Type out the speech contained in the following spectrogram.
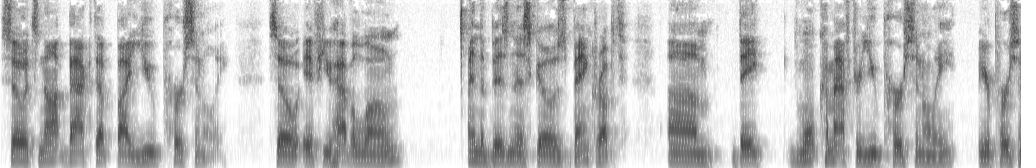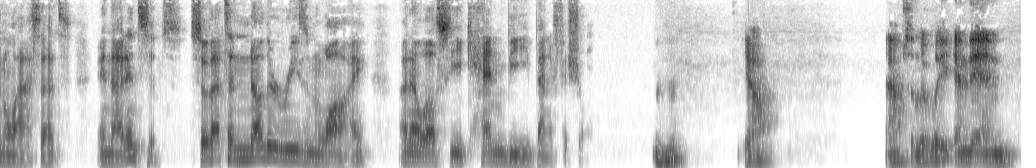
So it's not backed up by you personally. So if you have a loan and the business goes bankrupt, um, they won't come after you personally, your personal assets in that instance. So that's another reason why an LLC can be beneficial. Mm-hmm. Yeah, absolutely. And then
